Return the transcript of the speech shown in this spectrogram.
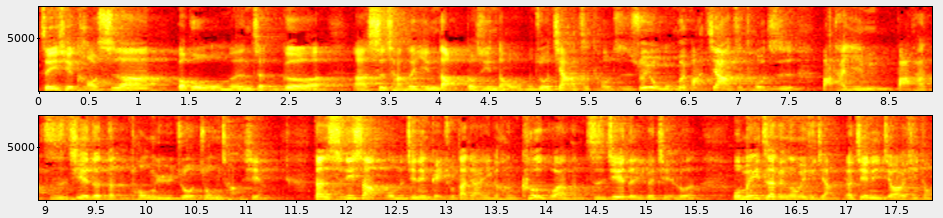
这一些考试啊，包括我们整个啊市场的引导，都是引导我们做价值投资，所以我们会把价值投资把它引，把它直接的等同于做中长线。但实际上，我们今天给出大家一个很客观、很直接的一个结论。我们一直在跟各位去讲，要建立交易系统，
